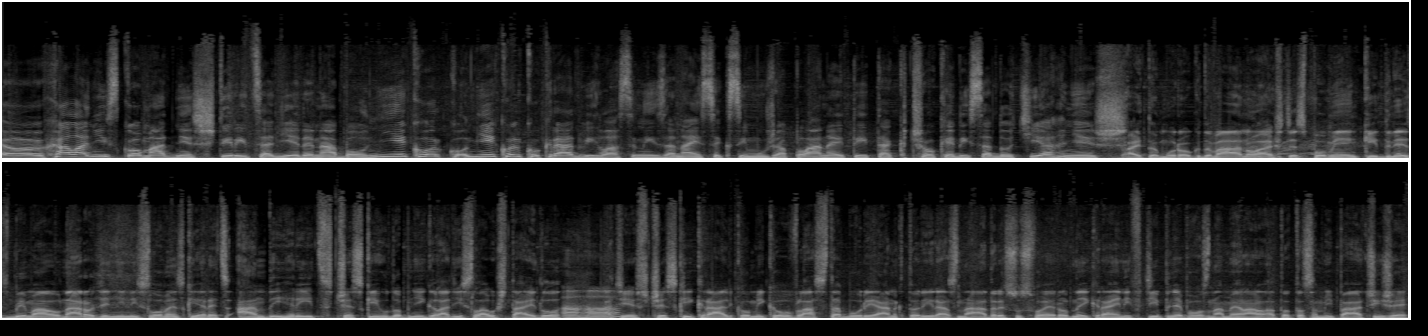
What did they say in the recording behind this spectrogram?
uh, chalanisko má dnes 41 a bol niekoľko, niekoľkokrát vyhlásený za najsexy muža planéty, tak čo, kedy sa dotiahneš? Aj tomu rok dva, no a ešte spomienky. Dnes by mal narodeniny slovenský herec Andy Hric, český hudobník Ladislav Štajdl Aha. a tiež český kráľ komikov Vlasta Burian, ktorý raz na adresu svojej rodnej krajiny vtipne poznamenal, a toto sa mi páči, že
